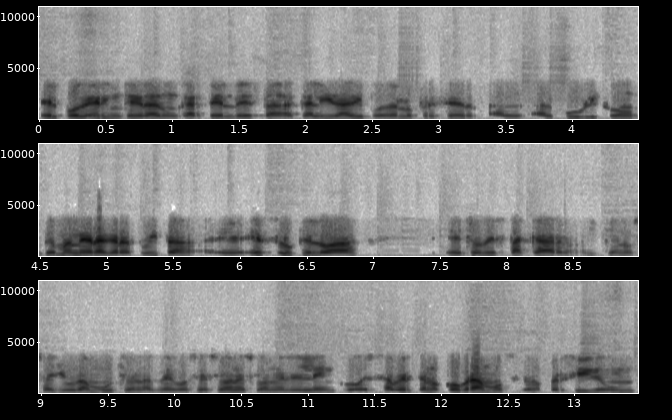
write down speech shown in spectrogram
el poder integrar un cartel de esta calidad y poderlo ofrecer al, público de manera gratuita eh, es lo que lo ha hecho destacar y que nos ayuda mucho en las negociaciones con el elenco, el saber que no cobramos, que no persigue un,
